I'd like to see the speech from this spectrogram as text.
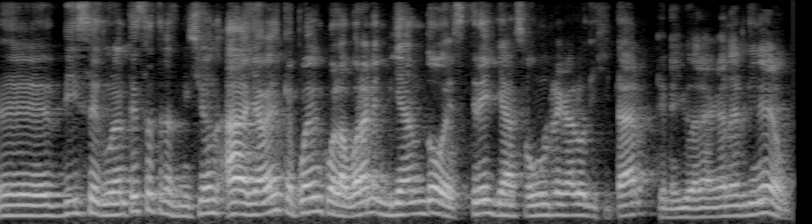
eh, dice, durante esta transmisión, ah, ya ven que pueden colaborar enviando estrellas o un regalo digital que me ayudará a ganar dinero.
